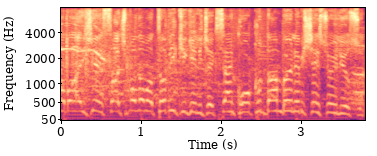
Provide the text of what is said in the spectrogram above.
Yapma Bayce saçmalama tabii ki gelecek. Sen korkundan böyle bir şey söylüyorsun.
